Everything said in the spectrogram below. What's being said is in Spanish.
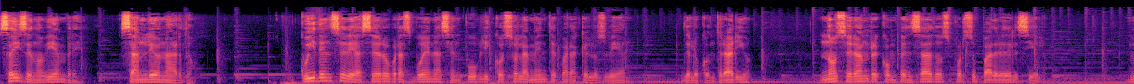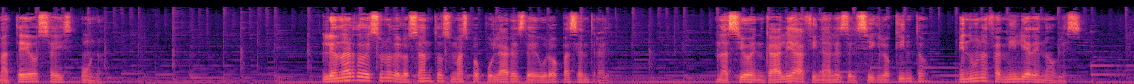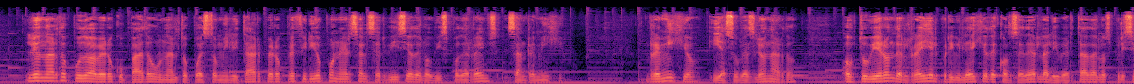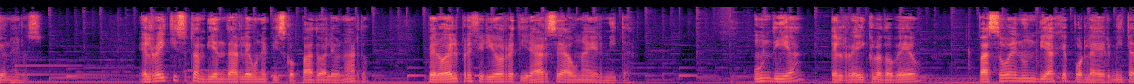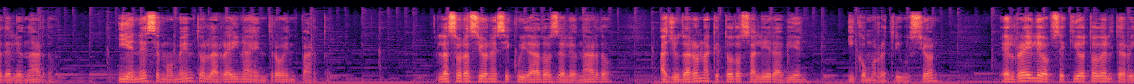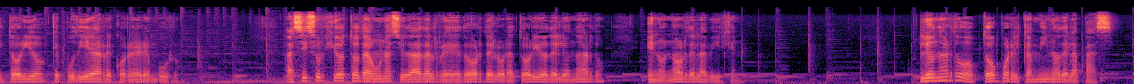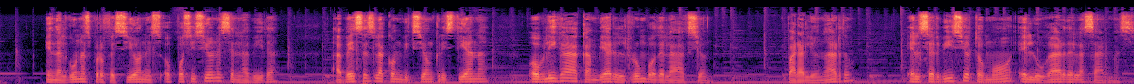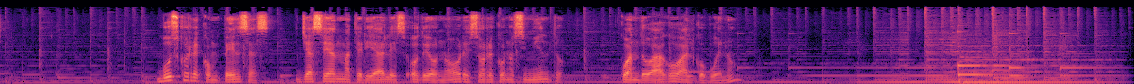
6 de noviembre, San Leonardo. Cuídense de hacer obras buenas en público solamente para que los vean. De lo contrario, no serán recompensados por su Padre del Cielo. Mateo 6.1 Leonardo es uno de los santos más populares de Europa Central. Nació en Galia a finales del siglo V en una familia de nobles. Leonardo pudo haber ocupado un alto puesto militar, pero prefirió ponerse al servicio del obispo de Reims, San Remigio. Remigio, y a su vez Leonardo, obtuvieron del rey el privilegio de conceder la libertad a los prisioneros. El rey quiso también darle un episcopado a Leonardo, pero él prefirió retirarse a una ermita. Un día, el rey Clodoveo pasó en un viaje por la ermita de Leonardo, y en ese momento la reina entró en parto. Las oraciones y cuidados de Leonardo ayudaron a que todo saliera bien y como retribución, el rey le obsequió todo el territorio que pudiera recorrer en burro. Así surgió toda una ciudad alrededor del oratorio de Leonardo en honor de la Virgen. Leonardo optó por el camino de la paz en algunas profesiones o posiciones en la vida, a veces la convicción cristiana obliga a cambiar el rumbo de la acción. Para Leonardo, el servicio tomó el lugar de las armas. Busco recompensas, ya sean materiales o de honores o reconocimiento, cuando hago algo bueno.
